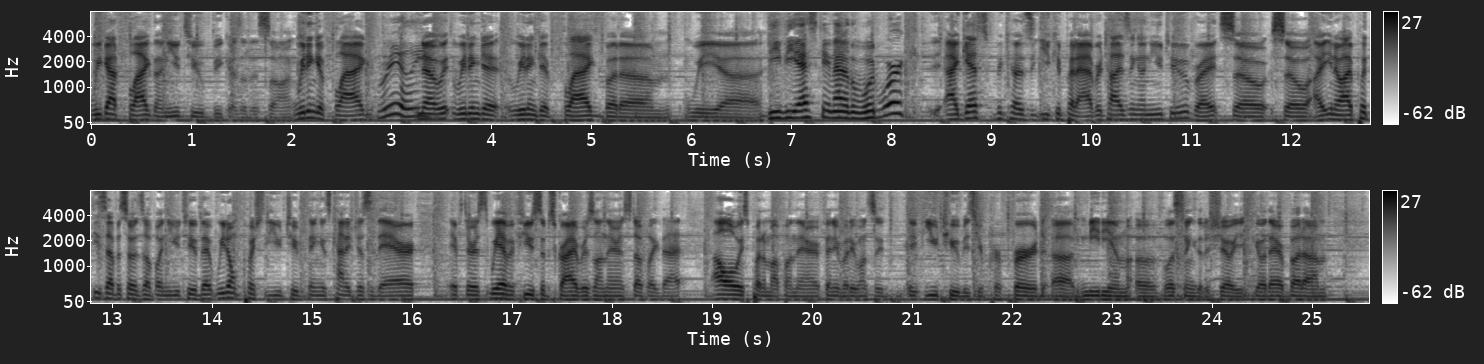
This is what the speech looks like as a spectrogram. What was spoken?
We got flagged on YouTube because of this song. We didn't get flagged. Really? No, we, we didn't get we didn't get flagged, but um, we uh, BVS came out of the woodwork. I guess because you could put advertising on YouTube, right? So, so I, you know, I put these episodes up on YouTube. That we don't push the YouTube thing; it's kind of just there. If there's, we have a few subscribers on there and stuff like that. I'll always put them up on there. If anybody wants to, if YouTube is your preferred uh, medium of listening to the show, you can go there. But um,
